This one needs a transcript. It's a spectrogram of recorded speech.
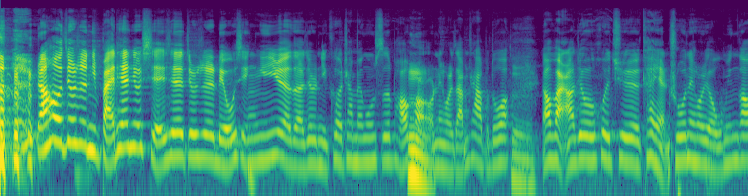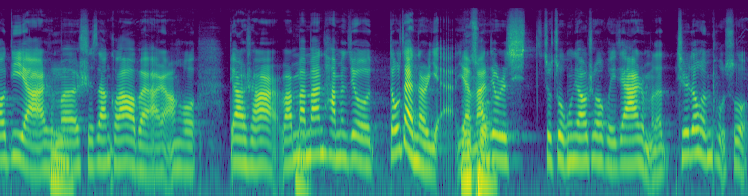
然后就是你白天就写一些就是流行音乐的，就是尼克唱片公司跑口那会儿，咱们差不多。然后晚上就会去看演出，那会儿有无名高地啊，什么十三 club 啊，然后第二十二，完慢慢他们就都在那儿演，演完就是就坐公交车回家什么的，其实都很朴素。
